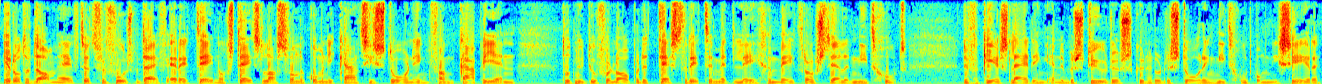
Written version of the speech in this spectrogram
In Rotterdam heeft het vervoersbedrijf RET nog steeds last van de communicatiestoorning van KPN. Tot nu toe verlopen de testritten met lege metrostellen niet goed. De verkeersleiding en de bestuurders kunnen door de storing niet goed communiceren.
